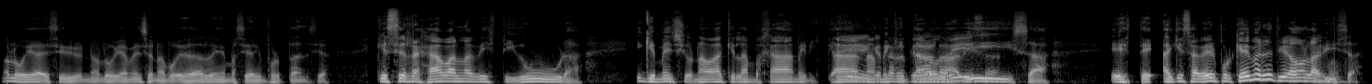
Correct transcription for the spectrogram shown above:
no lo voy a decir, no lo voy a mencionar porque darle demasiada importancia, que se rajaban la vestidura y que mencionaba que la embajada americana me quitaron la visa. Este, hay que saber por qué me retiraron la visa.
